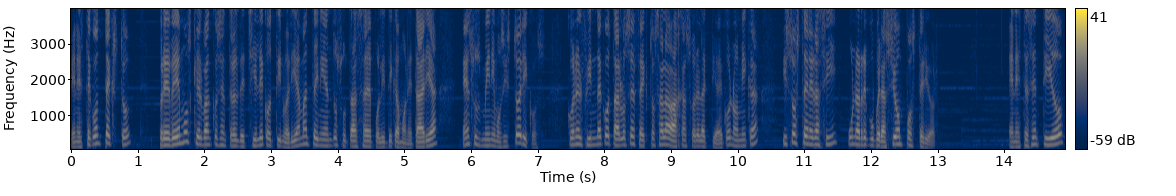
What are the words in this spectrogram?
En este contexto, prevemos que el Banco Central de Chile continuaría manteniendo su tasa de política monetaria en sus mínimos históricos, con el fin de acotar los efectos a la baja sobre la actividad económica y sostener así una recuperación posterior. En este sentido,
